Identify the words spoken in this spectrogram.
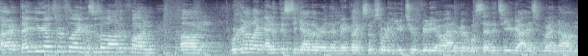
all right, thank you guys for playing. This was a lot of fun. Um, we're gonna like edit this together and then make like some sort of YouTube video out of it. We'll send it to you guys when um,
